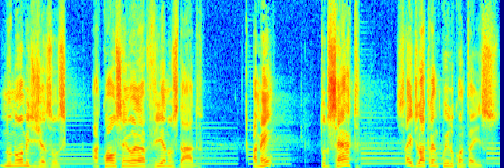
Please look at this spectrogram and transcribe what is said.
no nome de Jesus, a qual o Senhor havia nos dado. Amém? Tudo certo? Saí de lá tranquilo quanto a isso.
